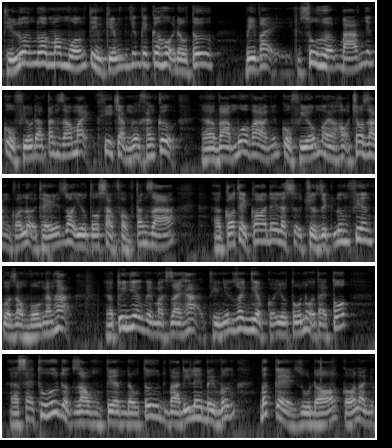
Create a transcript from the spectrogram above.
thì luôn luôn mong muốn tìm kiếm những cái cơ hội đầu tư. Vì vậy, xu hướng bán những cổ phiếu đã tăng giá mạnh khi chạm ngưỡng kháng cự à, và mua vào những cổ phiếu mà họ cho rằng có lợi thế do yếu tố sản phẩm tăng giá Ờ, có thể coi đây là sự chuyển dịch luân phiên của dòng vốn ngắn hạn. Ờ, tuy nhiên về mặt dài hạn thì những doanh nghiệp có yếu tố nội tại tốt ờ, sẽ thu hút được dòng tiền đầu tư và đi lên bền vững, bất kể dù đó có là những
